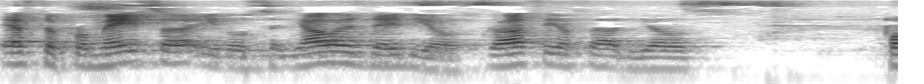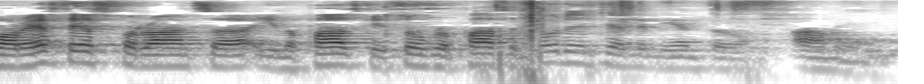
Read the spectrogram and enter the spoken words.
esta promesa y los señales de Dios. Gracias a Dios por esta esperanza y la paz que sobrepasa todo entendimiento. Amén.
